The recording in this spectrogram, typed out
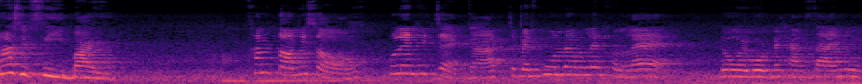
54 ใบ ขั้นตอนที่ 2 ผู้เล่นที่แจกการ์ดจะเป็นผู้เริ่มเล่นคนแรก โดยวนไปทางซ้ายมือ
